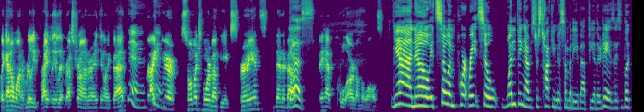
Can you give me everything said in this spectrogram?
Like I don't want a really brightly lit restaurant or anything like that. Yeah. But I yeah. care so much more about the experience than about yes. they have cool art on the walls. Yeah, no, it's so important, right? So one thing I was just talking to somebody about the other day is I said, look,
